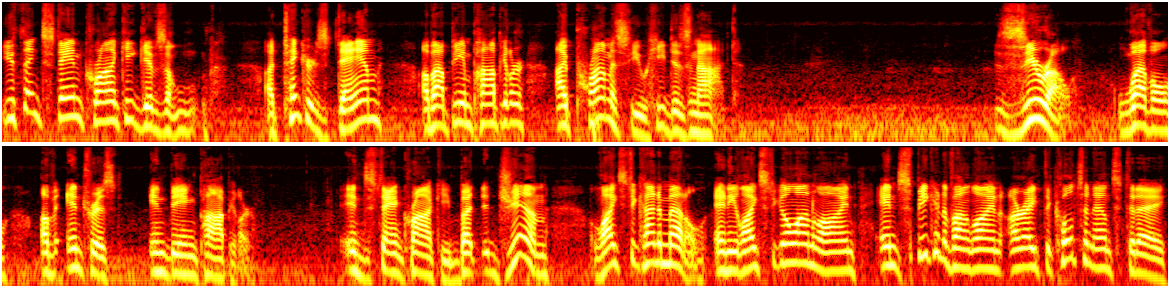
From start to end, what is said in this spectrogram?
You think Stan Kroenke gives a, a tinker's damn about being popular? I promise you he does not zero level of interest in being popular in Stan Kroenke. But Jim likes to kind of meddle and he likes to go online. And speaking of online, all right, the Colts announced today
